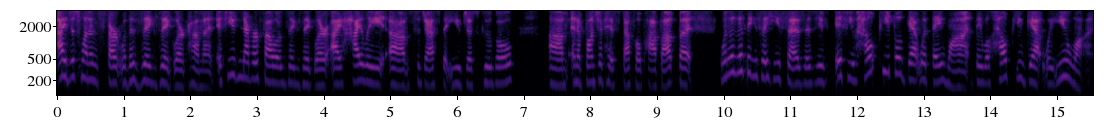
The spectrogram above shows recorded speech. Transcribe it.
I just wanted to start with a Zig Ziglar comment. If you've never followed Zig Ziglar, I highly um, suggest that you just Google, um, and a bunch of his stuff will pop up. But one of the things that he says is if, if you help people get what they want, they will help you get what you want.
